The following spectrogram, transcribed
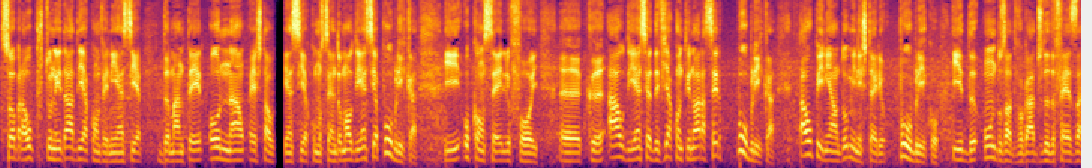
sobre a oportunidade e a conveniência de manter ou não esta audiência como sendo uma audiência pública. E o conselho foi eh, que a audiência devia continuar a ser pública. A opinião do Ministério Público e de um dos advogados de defesa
